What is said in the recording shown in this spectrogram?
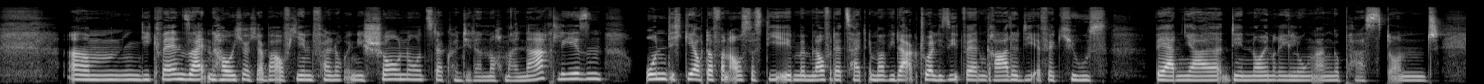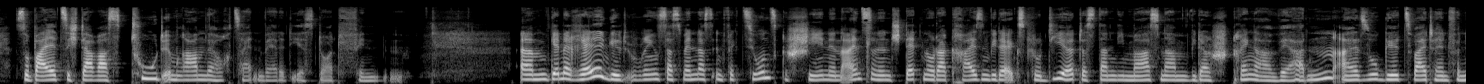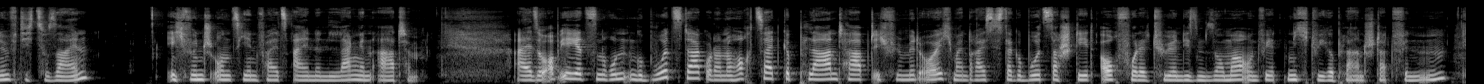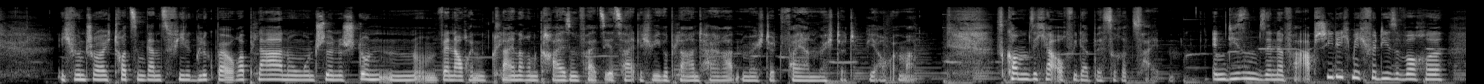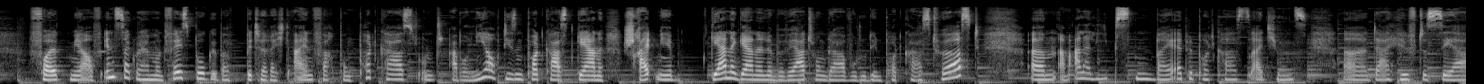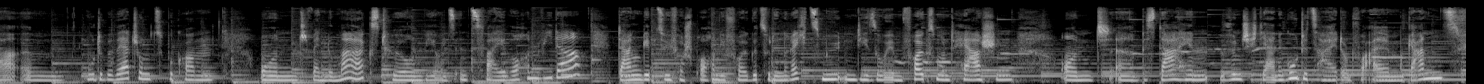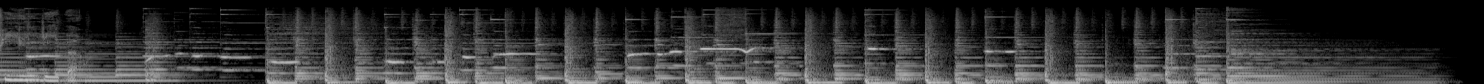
Ähm, die Quellenseiten haue ich euch aber auf jeden Fall noch in die Show Notes. Da könnt ihr dann nochmal nachlesen. Und ich gehe auch davon aus, dass die eben im Laufe der Zeit immer wieder aktualisiert werden. Gerade die FAQs werden ja den neuen Regelungen angepasst. Und sobald sich da was tut im Rahmen der Hochzeiten, werdet ihr es dort finden. Ähm, generell gilt übrigens, dass wenn das Infektionsgeschehen in einzelnen Städten oder Kreisen wieder explodiert, dass dann die Maßnahmen wieder strenger werden. Also gilt es weiterhin vernünftig zu sein. Ich wünsche uns jedenfalls einen langen Atem. Also, ob ihr jetzt einen runden Geburtstag oder eine Hochzeit geplant habt, ich fühle mit euch, mein 30. Geburtstag steht auch vor der Tür in diesem Sommer und wird nicht wie geplant stattfinden. Ich wünsche euch trotzdem ganz viel Glück bei eurer Planung und schöne Stunden, wenn auch in kleineren Kreisen, falls ihr zeitlich wie geplant heiraten möchtet, feiern möchtet, wie auch immer. Es kommen sicher auch wieder bessere Zeiten. In diesem Sinne verabschiede ich mich für diese Woche. Folgt mir auf Instagram und Facebook über bitte recht einfach.podcast und abonniere auch diesen Podcast gerne. Schreibt mir gerne, gerne eine Bewertung da, wo du den Podcast hörst. Ähm, am allerliebsten bei Apple Podcasts, iTunes. Äh, da hilft es sehr, ähm, gute Bewertungen zu bekommen. Und wenn du magst, hören wir uns in zwei Wochen wieder. Dann gibt es, wie versprochen, die Folge zu den Rechtsmythen, die so im Volksmund herrschen. Und äh, bis dahin wünsche ich dir eine gute Zeit und vor allem ganz viel Liebe.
